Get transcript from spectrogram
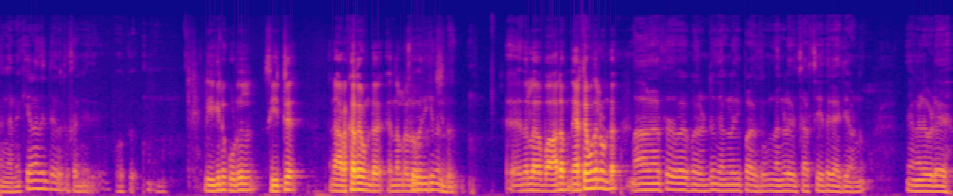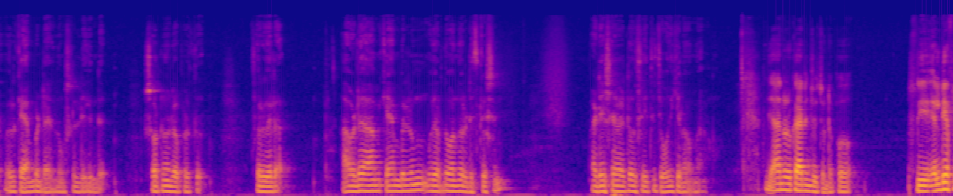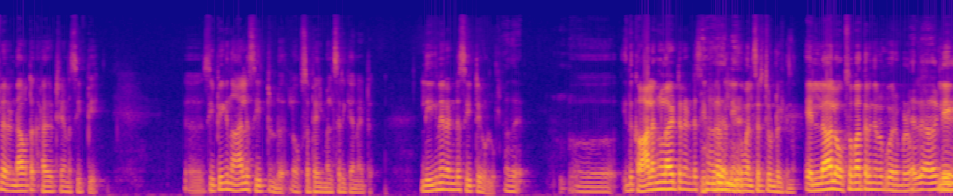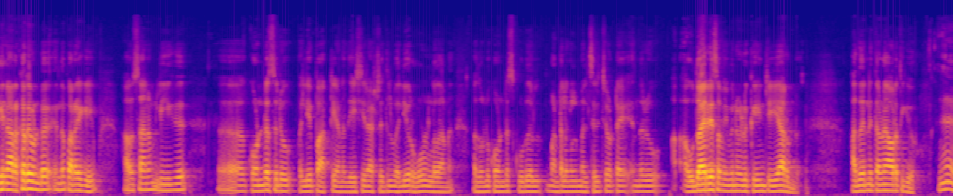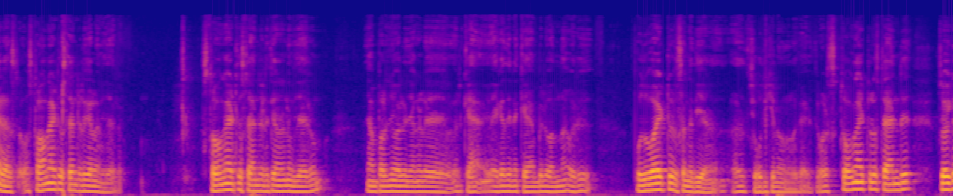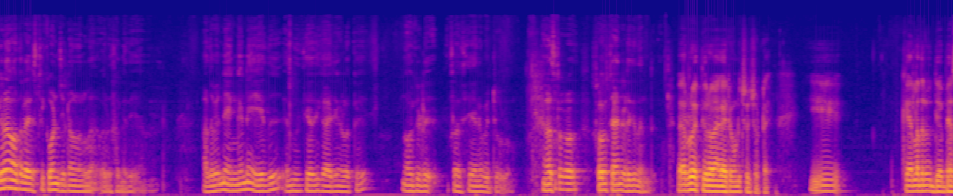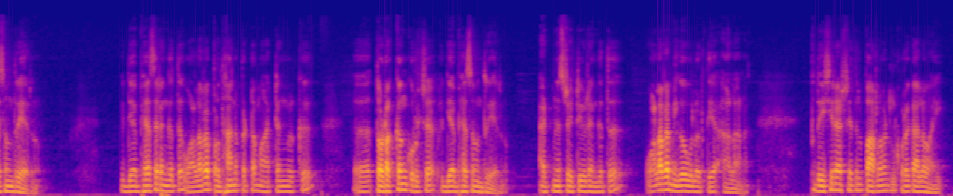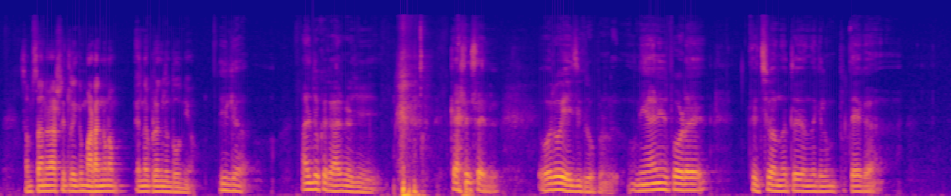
അങ്ങനെയൊക്കെയാണ് അതിന്റെ ഒരു സംഗതി പോക്ക്. ലീഗിന് കൂടുതൽ സീറ്റ് അർഹതയുണ്ട് എന്നുള്ള ചോദിക്കുന്നുണ്ട്. എന്നുള്ള വാദം നേരത്തെ മുതലുണ്ട്. നേരത്തെ ഉണ്ട് ഞങ്ങൾ ഈ ഞങ്ങൾ ചർച്ച ചെയ്ത കാര്യമാണ്. ഞങ്ങളിവിടെ ഒരു ക്യാമ്പ് ഉണ്ടായിരുന്നു മുസ്ലിം ലീഗിന്റെ. ഷോർട്ട്നൂരിന്റെ ചെറുകര അവിടെ ആ ക്യാമ്പിലും ഉയർന്നു വന്ന ഒരു ഡിസ്കഷൻ അഡീഷണലായിട്ട് ഒരു സീറ്റ് ചോദിക്കണമെന്നാണ്. ഞാനൊരു കാര്യം ചോദിച്ചോട്ടെ ഇപ്പോൾ എൽ ഡി എഫിലെ രണ്ടാമത്തെ ഘടകകക്ഷിയാണ് C P I. C P ഐക്ക് നാല് സീറ്റുണ്ട് ലോക്സഭയിൽ മത്സരിക്കാനായിട്ട്. ലീഗിന് രണ്ട് സീറ്റേ ഉള്ളൂ. അതെ. ഇത് കാലങ്ങളായിട്ട് രണ്ട് സീറ്റിലാണ് ലീഗ് മത്സരിച്ചുകൊണ്ടിരിക്കുന്നത്. എല്ലാ ലോക്സഭാ തെരഞ്ഞെടുപ്പ് വരുമ്പോഴും ലീഗിന് അർഹതയുണ്ട് എന്ന് പറയുകയും അവസാനം ലീഗ് കോൺഗ്രസ് ഒരു വലിയ പാർട്ടിയാണ് ദേശീയ രാഷ്ട്രീയത്തിൽ വലിയ റോൾ ഉള്ളതാണ് അതുകൊണ്ട് കോൺഗ്രസ് കൂടുതൽ മണ്ഡലങ്ങളിൽ മത്സരിച്ചോട്ടെ എന്നൊരു ഔദാര്യ സമീപനം എടുക്കുകയും ചെയ്യാറുണ്ട്. അത് തന്നെ ഇത്തവണ ആവർത്തിക്കുമോ അങ്ങനെയല്ല സ്ട്രോങ് ആയിട്ട് സ്റ്റാൻഡ് എടുക്കാനാണ് വിചാരം. സ്ട്രോങ് ആയിട്ട് സ്റ്റാൻഡ് എടുക്കാനാണ് വിചാരം. ഞാൻ പറഞ്ഞ പോലെ ഞങ്ങളുടെ ഒരു ക്യാ ഏകദിന ക്യാമ്പിൽ വന്ന ഒരു പൊതുവായിട്ടൊരു സംഗതിയാണ് അത് ചോദിക്കണം എന്നുള്ള കാര്യത്തിൽ. വളരെ സ്ട്രോങ് ആയിട്ടുള്ള സ്റ്റാൻഡ് ചോദിക്കണം മാത്രമല്ല സ്റ്റിക്ക് ഓൺ ഒരു സംഗതിയാണ്. അത് പിന്നെ എങ്ങനെ ഏത് എന്നിത്യാദി കാര്യങ്ങളൊക്കെ നോക്കിയിട്ട് ചർച്ച ചെയ്യാനേ പറ്റുള്ളൂ. ഞങ്ങൾ സ്ട്രോങ് സ്റ്റാൻഡ് എടുക്കുന്നുണ്ട്. വേറൊരു വ്യക്തിപരമായ കാര്യം കൂടി ചോദിച്ചോട്ടെ? ഈ കേരളത്തിലെ വിദ്യാഭ്യാസ മന്ത്രിയായിരുന്നു. വിദ്യാഭ്യാസ രംഗത്ത് വളരെ പ്രധാനപ്പെട്ട മാറ്റങ്ങൾക്ക് തുടക്കം കുറിച്ച വിദ്യാഭ്യാസ മന്ത്രിയായിരുന്നു. അഡ്മിനിസ്ട്രേറ്റീവ് രംഗത്ത് വളരെ മികവ് പുലർത്തിയ ആളാണ്. ഇപ്പോൾ ദേശീയ രാഷ്ട്രീയത്തിൽ പാർലമെന്റിൽ കുറേ കാലമായി. സംസ്ഥാന രാഷ്ട്രീയത്തിലേക്ക് മടങ്ങണം എന്നെപ്പോഴെങ്കിലും തോന്നിയോ? ഇല്ല. അതിന്റെ ഒക്കെ കാലം കഴിഞ്ഞു കഴിഞ്ഞു. കാരണം വെച്ചാൽ ഓരോ ഏജ് ഗ്രൂപ്പുണ്ട് ഞാനിപ്പോൾ അവിടെ തിരിച്ചു വന്നിട്ട് എന്തെങ്കിലും പ്രത്യേക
